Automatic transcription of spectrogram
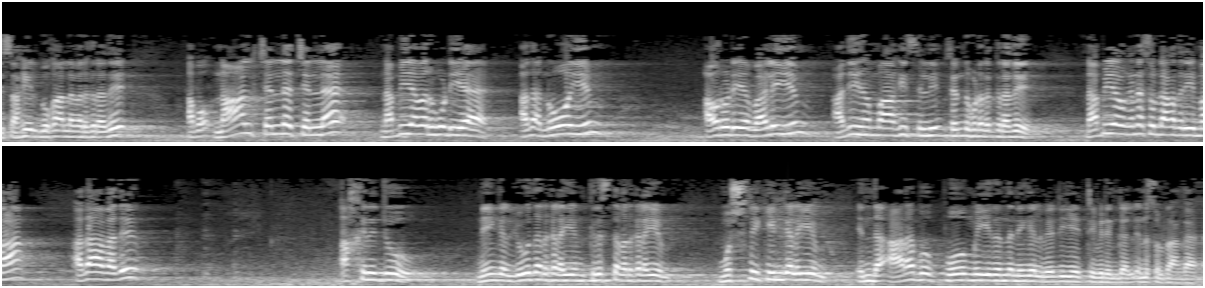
இது சஹீல் புகார்ல வருகிறது. அப்போ நாள் செல்ல செல்ல நபி அவர்களுடைய அத நோயும் அவருடைய வலியும் அதிகமாகி சென்று கொண்டிருக்கிறது. நபி அவங்க என்ன சொல்றாங்க தெரியுமா? அதாவது அஹ்ரிஜு நீங்கள் யூதர்களையும் கிறிஸ்தவர்களையும் முஷ்ரிக்கீன்களையும் இந்த அரபு பூமியிலிருந்து நீங்கள் வெளியேற்றி விடுங்கள் என்று சொல்றாங்க.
